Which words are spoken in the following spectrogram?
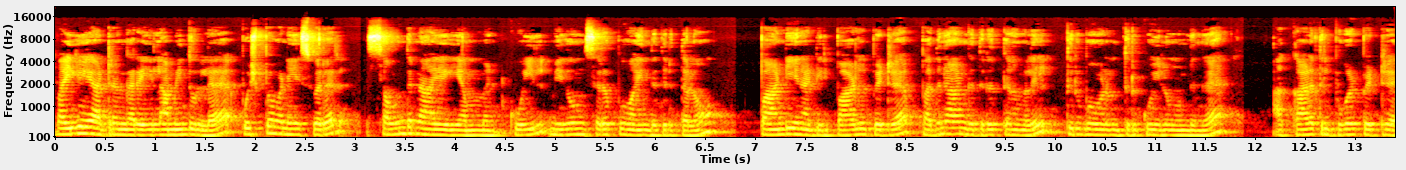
வைகை ஆற்றங்கரையில் அமைந்துள்ள புஷ்பவனேஸ்வரர் சவுந்தரநாயகி அம்மன் கோயில் மிகவும் சிறப்பு வாய்ந்த திருத்தலம். பாண்டிய நாட்டில் பாடல் பெற்ற பதினான்கு திருத்தலங்களில் திருபுவனம் திருக்கோயிலும் உண்டுங்க. அக்காலத்தில் புகழ்பெற்ற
